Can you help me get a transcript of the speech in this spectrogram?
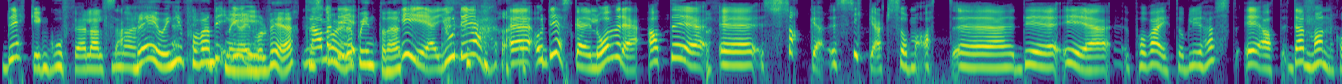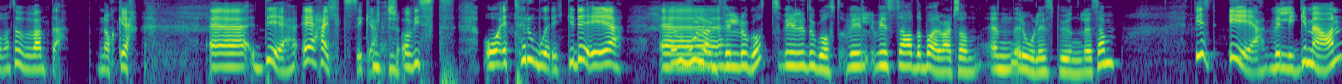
det er ikke en god følelse. Men det er jo ingen forventninger Det er- involvert. Det Nei, står jo det på internett. Det er jo det, eh, og det skal jeg love deg. At det er eh, sakker, sikkert som at eh, det er på vei til å bli høst, er at den mannen kommer til å forvente noe. Eh, det er helt sikkert og visst. Og jeg tror ikke det er eh, Men hvor langt ville du gått? Ville du gått vil, hvis det hadde bare vært sånn en rolig spoon, liksom? Hvis jeg vil ligge med han,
